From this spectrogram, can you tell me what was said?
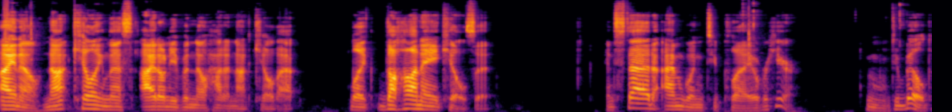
I know, not killing this, I don't even know how to not kill that. Like, the Hane kills it. Instead, I'm going to play over here. I'm going to build.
